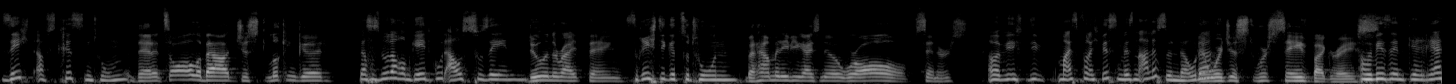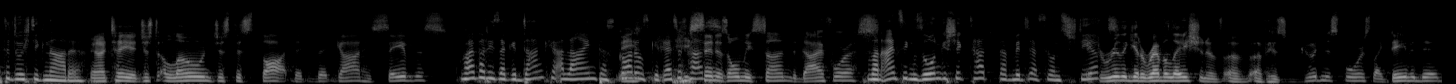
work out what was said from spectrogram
Sicht aufs Christentum, that it's all about just looking good, dass es nur darum geht, gut auszusehen, doing the right thing. das Richtige zu tun. But how many of you guys know we're all sinners Aber wie die meisten von euch wissen, wir sind alle Sünder, oder? and we're just we're saved by grace. Aber wir sind gerettet durch die Gnade. And I tell you, just alone, just this thought that, that God has saved us. Und einfach dieser Gedanke allein, dass Gott uns He, gerettet he sent hat, his only son to die for us. seinen einzigen Sohn geschickt hat, damit er für uns stirbt. to really get a revelation of, of, of his goodness for us, like David did,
